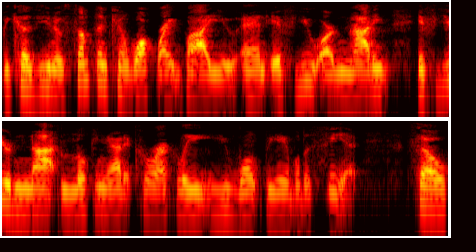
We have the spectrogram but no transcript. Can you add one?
Because, you know, something can walk right by you and if you are not if you're not looking at it correctly, you won't be able to see it. So,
